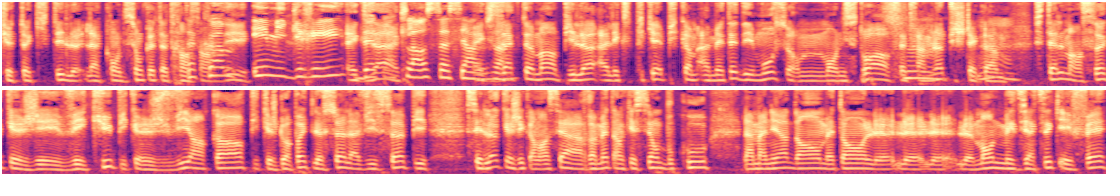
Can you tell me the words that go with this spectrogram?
que t'as quitté, le- la condition que t'as T'as comme transcendée. émigré de ta Exact. classe sociale. Exactement. Puis là, elle expliquait, puis comme elle mettait des mots sur mon histoire, cette Mm. femme-là, puis j'étais comme, Mm. c'est tellement ça que j'ai vécu, puis que je vis encore, puis que je dois pas être le seul à vivre ça. Puis c'est là que j'ai commencé à remettre en question beaucoup la manière dont, mettons, le, le, le, le monde médiatique est fait.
